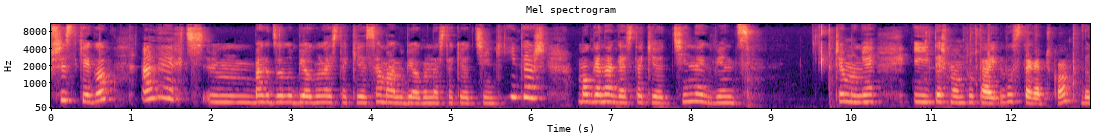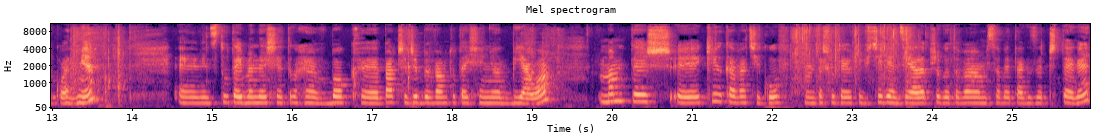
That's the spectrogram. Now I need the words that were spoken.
wszystkiego, ale ym, bardzo lubię oglądać takie, sama lubię oglądać takie odcinki i też mogę nagrać taki odcinek, więc czemu nie? I też mam tutaj lustereczko, dokładnie. E, Więc tutaj będę się trochę w bok e, patrzeć, żeby Wam tutaj się nie odbijało. Mam też e, kilka wacików, mam też tutaj oczywiście więcej, ale przygotowałam sobie tak ze cztery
